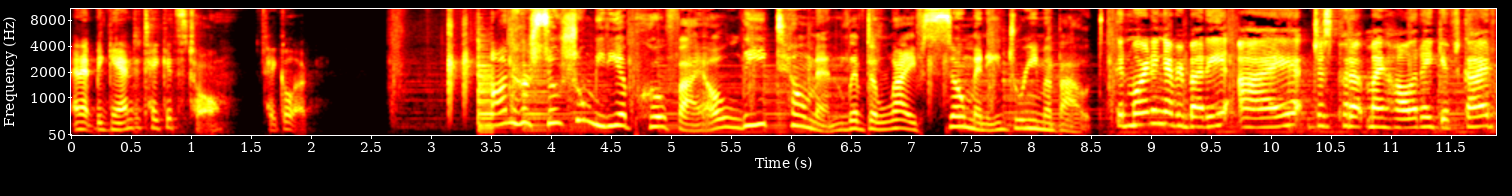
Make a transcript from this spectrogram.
and it began to take its toll. Take a look. On her social media profile, Lee Tilghman lived a life so many dream about. Good morning, everybody. I just put up my holiday gift guide.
